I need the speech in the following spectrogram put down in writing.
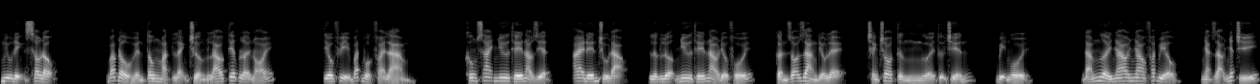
mưu định sao động. Bắt đầu huyền tông mặt lệnh trưởng lao tiếp lời nói. Tiêu phỉ bắt buộc phải làm. Không sai như thế nào diện ai đến chủ đạo, lực lượng như thế nào điều phối, cần rõ ràng điều lệ, tránh cho từng người tự chiến, bị ngồi đám người nhao nhao phát biểu, nhạc dạo nhất trí,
